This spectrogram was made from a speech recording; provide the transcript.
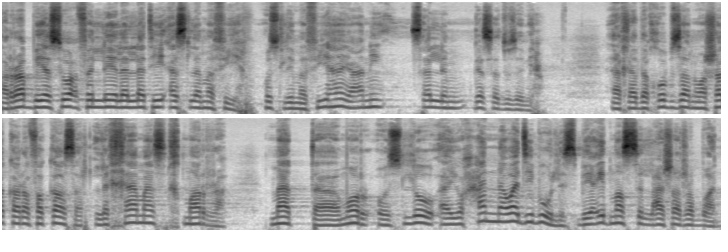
الرب يسوع في الليلة التي أسلم فيها أسلم فيها يعني سلم جسده ذبيحة. أخذ خبزا وشكر فكاثر لخمس مرة. متى مرقس لوقا يوحنا وادي بولس بيعيد نص العشر رباني.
